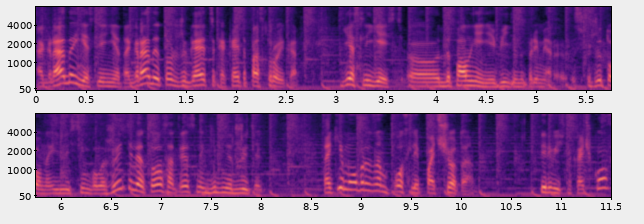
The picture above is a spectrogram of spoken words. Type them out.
ограда, если нет ограды, то сжигается какая-то постройка. Если есть э, дополнение в виде, например, жетона или символа жителя, то, соответственно, гибнет житель. Таким образом, после подсчета первичных очков,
